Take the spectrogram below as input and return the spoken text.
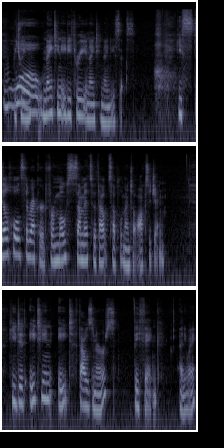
between Whoa. 1983 and 1996. He still holds the record for most summits without supplemental oxygen. He did 18 8,000ers, they think, anyway,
